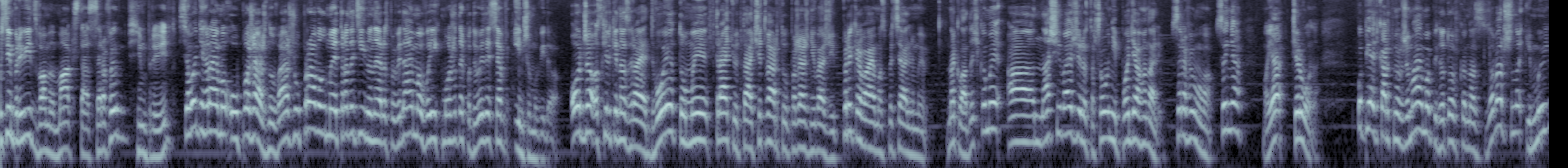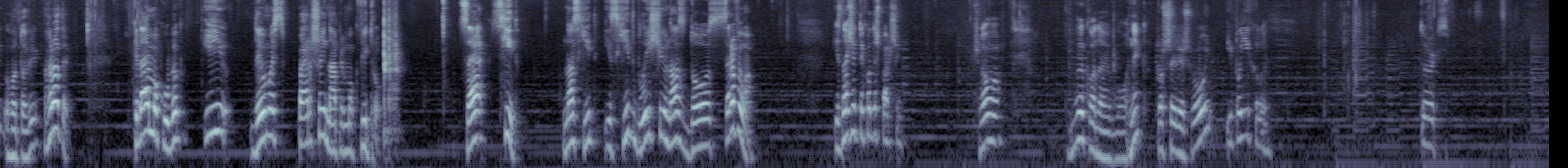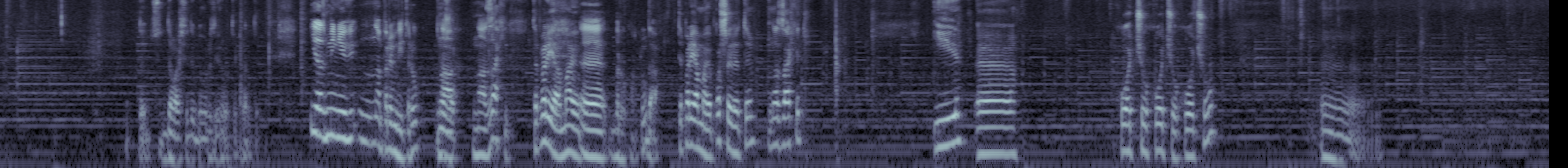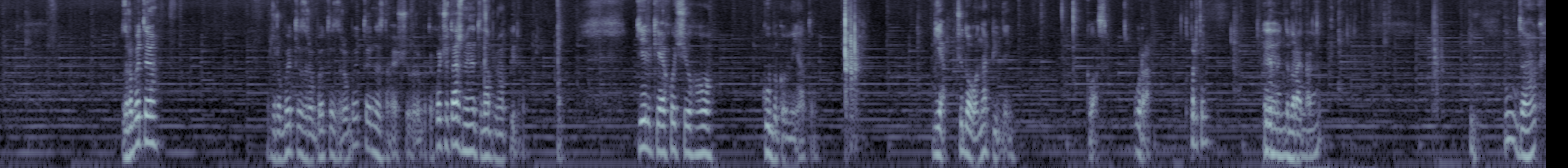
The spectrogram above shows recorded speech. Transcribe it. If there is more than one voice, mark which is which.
Speaker 1: Усім привіт! З вами Макс та Серафим.
Speaker 2: Всім привіт!
Speaker 1: Сьогодні граємо у пожежну вежу. Правил ми традиційно не розповідаємо, ви їх можете подивитися в іншому відео. Отже, оскільки нас грає двоє, то ми третю та четверту пожежні вежі прикриваємо спеціальними накладочками, а наші вежі розташовані по діагоналі. Серафимова синя, моя червона. По 5 карт ми вже маємо, підготовка у нас завершена, і ми готові грати. Кидаємо кубик і дивимось перший напрямок вітру. Це схід. На схід, і схід ближчий у нас до Серафима. І значить, ти ходиш перший.
Speaker 2: Чудово. Викладаю вогник.
Speaker 1: Поширюєш вогонь і поїхали. Так. Давай сюди будемо розігрувати карти.
Speaker 2: Я змінюю напрям вітру
Speaker 1: На
Speaker 2: на, на захід.
Speaker 1: Тепер я маю.
Speaker 2: Е, беру карту.
Speaker 1: Да. Тепер я маю поширити на захід. І. Е, хочу, хочу, хочу. Зробити. Зробити, зробити, зробити. Не знаю, що зробити. Хочу теж змінити напрямок вітру. Тільки я хочу його кубиком міняти. Є, чудово, на південь. Клас. Ура. Тепер ти.
Speaker 2: Е,
Speaker 1: Добирай карту. Так.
